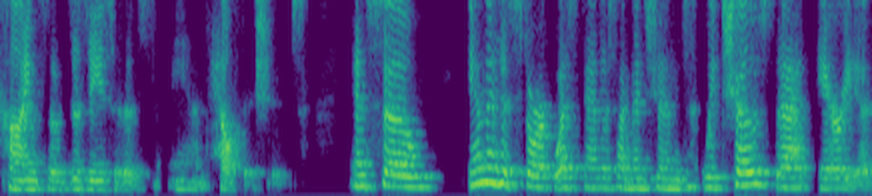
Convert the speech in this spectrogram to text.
kinds of diseases and health issues. And so, in the historic West End, as I mentioned, we chose that area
